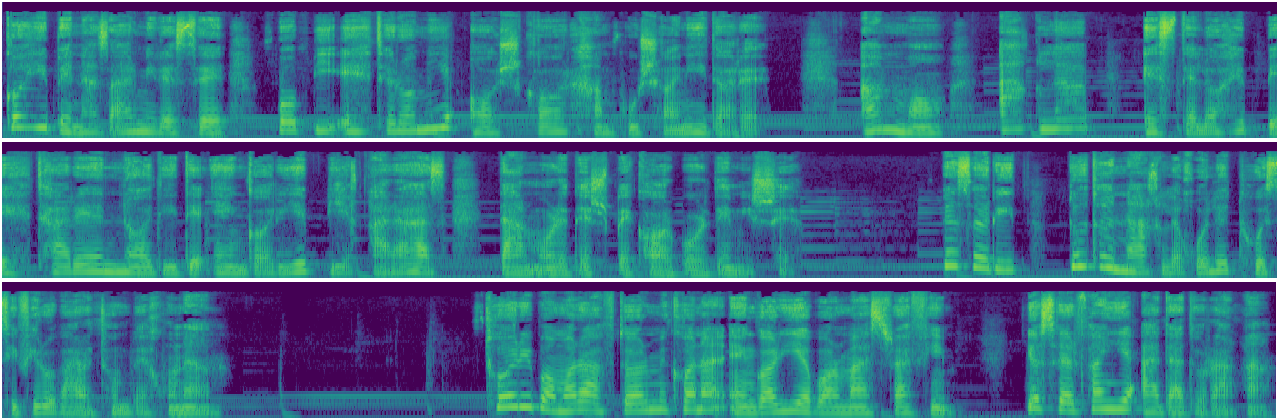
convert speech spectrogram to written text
گاهی به نظر می‌رسه با بی احترامی آشکار همپوشانی داره اما اغلب اصطلاح بهتر نادیده انگاری بیقرز در موردش به کار برده میشه. بذارید دو تا نقل قول توصیفی رو براتون بخونم. طوری با ما رفتار می‌کنن انگار یه بار مصرفیم یا صرفا یه عدد و رقم.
